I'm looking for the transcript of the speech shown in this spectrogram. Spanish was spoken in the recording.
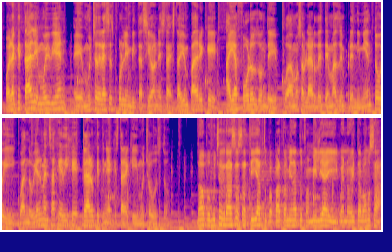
Hola, ¿qué tal? Muy bien. Eh, muchas gracias por la invitación. Está, está bien padre que haya foros donde podamos hablar de temas de emprendimiento y cuando vi el mensaje dije, claro que tenía que estar aquí. Mucho gusto. No, pues muchas gracias a ti a tu papá, también a tu familia. Y bueno, ahorita vamos a,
